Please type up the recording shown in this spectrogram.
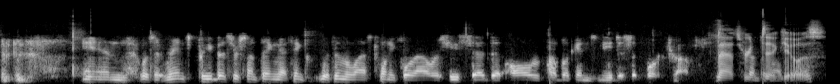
And was it Reince Priebus or something? I think within the last 24 hours, he said that all Republicans need to support Trump. That's Something like ridiculous.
